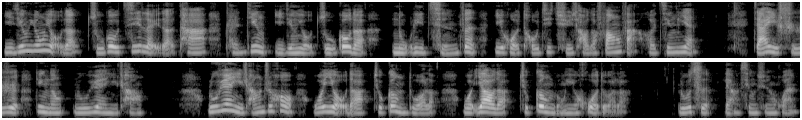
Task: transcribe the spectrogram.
已经拥有的足够积累的他，肯定已经有足够的努力、勤奋，亦或投机取巧的方法和经验。假以时日，定能如愿以偿。如愿以偿之后，我有的就更多了，我要的就更容易获得了。如此两性循环。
